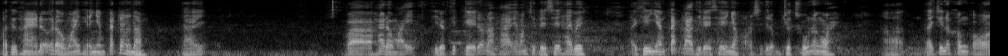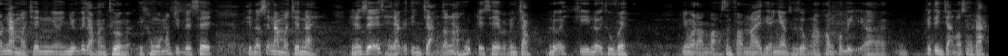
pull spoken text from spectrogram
và thứ hai đỡ đầu máy thì anh em cắt rất là đầm. Đấy. Và hai đầu máy thì được thiết kế đó là hai cái máng trượt đề c hai bên đấy, khi anh em cắt ra thì đề c nhỏ nó sẽ tự động trượt xuống ra ngoài. Đó. đấy chứ nó không có nằm ở trên những cái dòng hàng thường ấy, thì không có máng trượt DC thì nó sẽ nằm ở trên này. Thì nó dễ xảy ra cái tình trạng đó là hút DC vào bên trong lưỡi khi lưỡi thu về. Nhưng mà đảm bảo sản phẩm này thì anh em sử dụng là không có bị uh, cái tình trạng nó xảy ra.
